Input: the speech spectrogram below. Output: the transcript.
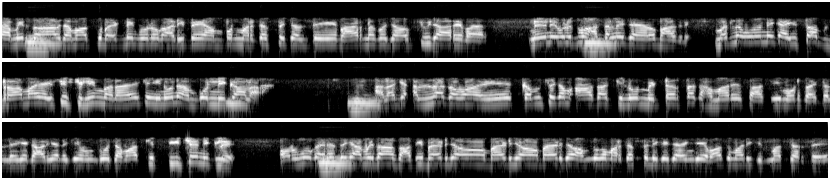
अमीर हम्म। साहब जमात को बैठने को बोलो गाड़ी पे हम पर मरकज पे चलते हैं, बाहर न को जाओ क्यों जा रहे बाहर नहीं नहीं बोले तुम हम्म। अकलने जा रहे हो भाग रहे मतलब उन्होंने एक ऐसा ड्रामा या ऐसी फ़िल्म बनाए कि इन्होंने हमको निकाला हम्म, हालाँकि अल्लाह गवाह है कम से कम आधा किलोमीटर तक हमारे साथी मोटरसाइकिल लेके गाड़ियाँ लेके उनको जमात के पीछे निकले और वो कह रहे थे कि अमित साहब साथी बैठ जाओ बैठ जाओ बैठ जाओ हम लोग मरकज पे लेके जाएँगे वहाँ तुम्हारी खिदमत करते हैं।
